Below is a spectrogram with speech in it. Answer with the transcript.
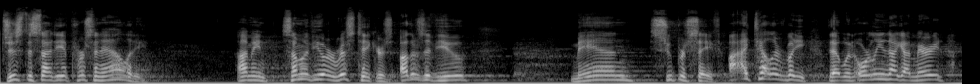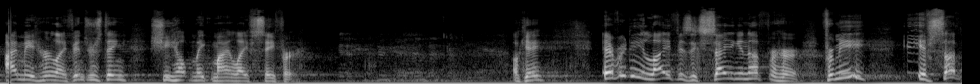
Just this idea of personality. I mean, some of you are risk takers, others of you, man, super safe. I tell everybody that when Orlean and I got married, I made her life interesting. She helped make my life safer. Okay? Everyday life is exciting enough for her. For me, if, some,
